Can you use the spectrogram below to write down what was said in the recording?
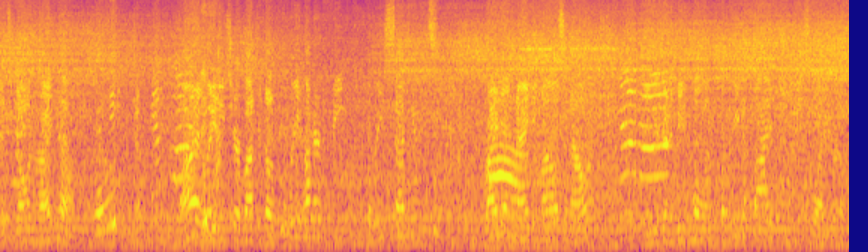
It's going right now. Really? Yep. All right, ladies, you're about to go 300 feet, three seconds, right at ah. 90 miles an hour, and you're going to be pulling three to five G's while you're up.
